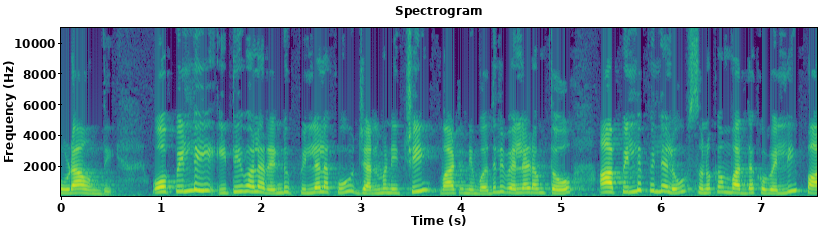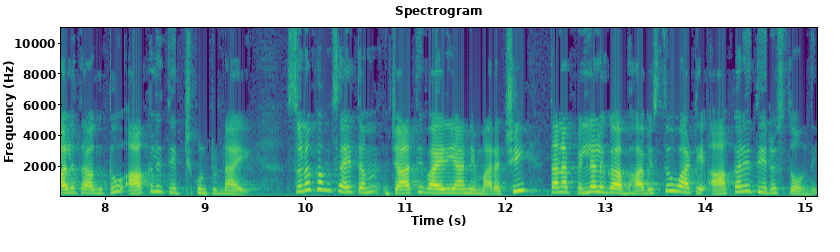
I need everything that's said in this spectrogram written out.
కూడా ఉంది. ఓ పిల్లి ఇటీవల రెండు పిల్లలకు జన్మనిచ్చి వాటిని వదిలి వెళ్ళడంతో ఆ పిల్లి పిల్లలు సునకం వద్దకు వెళ్ళి పాలు తాగుతూ ఆకలి తీర్చుకుంటున్నాయి. సునకం సైతం జాతి వైర్యాన్ని మరచి తన పిల్లలుగా భావిస్తూ వాటి ఆకలి తీరుస్తోంది.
